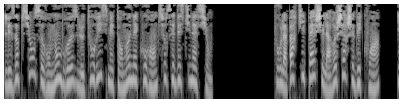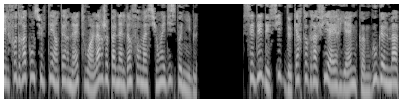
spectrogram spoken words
les options seront nombreuses le tourisme étant monnaie courante sur ces destinations. Pour la partie pêche et la recherche des coins, il faudra consulter Internet où un large panel d'informations est disponible. Cédez des sites de cartographie aérienne comme Google Maps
